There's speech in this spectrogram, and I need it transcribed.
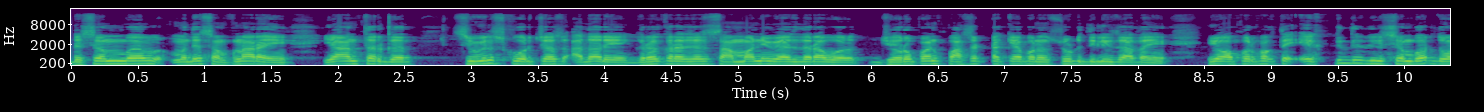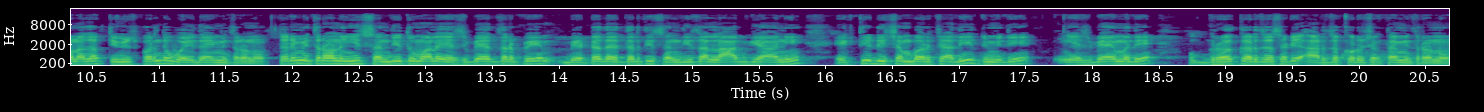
डिसेंबरमध्ये संपणार आहे. या अंतर्गत सिव्हिल स्कोअरच्या आधारे गृहकर्जाच्या सामान्य व्याजदरावर झिरो पॉईंट पासष्ट टक्क्यापर्यंत सूट दिली जात आहे. ही ऑफर फक्त एकतीस डिसेंबर दोन हजार तेवीसपर्यंत वैध आहे मित्रांनो. तर मित्रांनो ही संधी तुम्हाला एस बी आयतर्फे भेटत आहे तर ती संधीचा लाभ घ्या आणि एकतीस डिसेंबरच्या आधी तुम्ही ती एस बी आयमध्ये गृहकर्जासाठी अर्ज करू शकता मित्रांनो.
